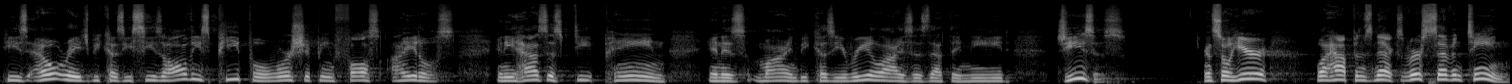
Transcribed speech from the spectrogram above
he's outraged because he sees all these people worshiping false idols. And he has this deep pain in his mind because he realizes that they need Jesus. And so here what happens next? Verse 17.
